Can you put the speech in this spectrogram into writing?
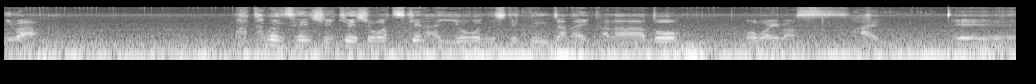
にはまあ多分選手に警鐘はつけないようにしていくんじゃないかなと思います。はい。え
